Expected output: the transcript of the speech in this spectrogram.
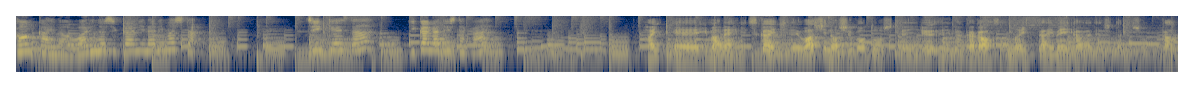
今回は終わりの時間になりました。仁慶さんいかがでしたか？はい、えー、今ね五日市で和紙の仕事をしている中川さんの1回目いかがでしたでしょうか、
